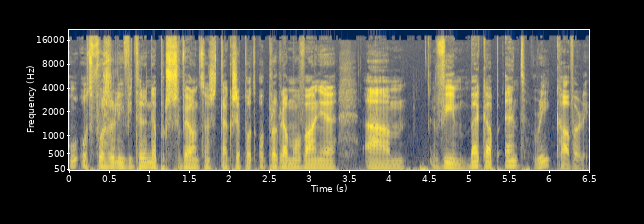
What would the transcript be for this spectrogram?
utworzyli witrynę podszywiającą się także pod oprogramowanie um, Vim Backup and Recovery.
